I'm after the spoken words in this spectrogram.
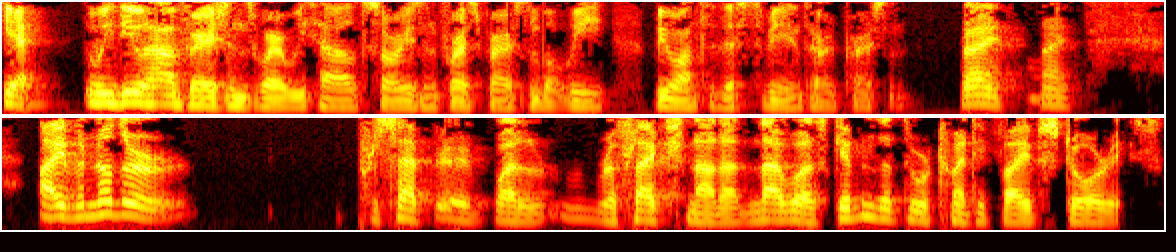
yeah, we do have versions where we tell stories in first person, but we we wanted this to be in third person. Right, right. I have another percep- well reflection on it, and that was given that there were 25 stories.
